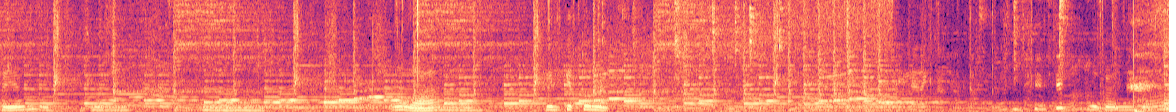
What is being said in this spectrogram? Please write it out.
Kaya nga eh. Marami. Oh, wow. Oh, wow. 22 na. Ang ganda.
